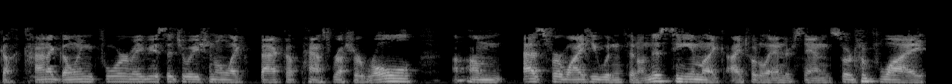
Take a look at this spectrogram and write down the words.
kind of going for maybe a situational like backup pass rusher role. Um, as for why he wouldn't fit on this team, like I totally understand sort of why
